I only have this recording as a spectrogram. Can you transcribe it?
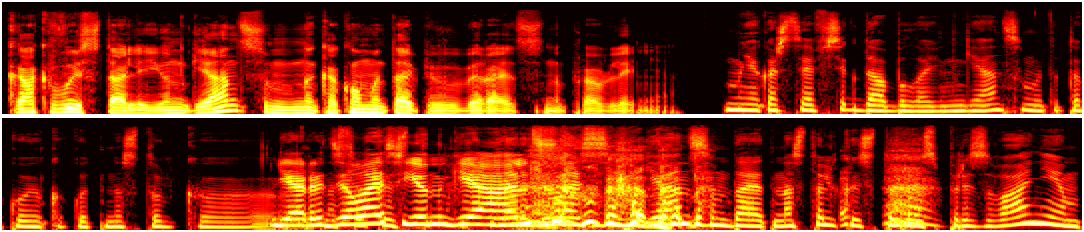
Как вы стали юнгианцем? На каком этапе выбирается направление? Мне кажется, я всегда была юнгианцем. Это такое какое-то настолько... Я родилась настолько Я юнгианцем. родилась юнгианцем, да, это настолько история с призванием.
